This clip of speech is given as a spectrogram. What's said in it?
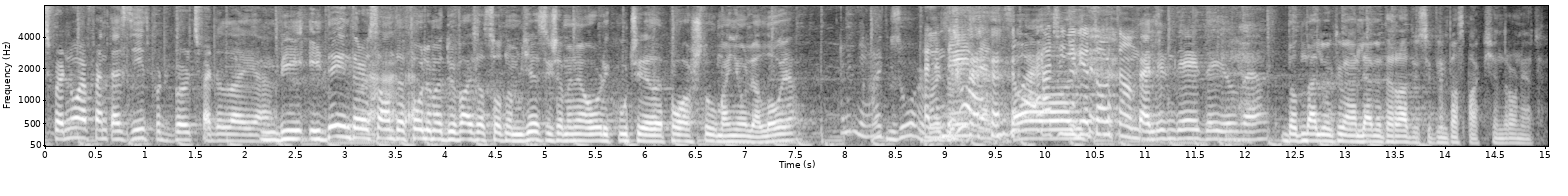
shfrenuar fantazitë për të bërë çfarëdolloj. Mbi ide interesante, folëm me dy vajzat sot në mëngjes, ishte me ne Ori Kuqi edhe po ashtu Manjola Lloja. Faleminderit. Kaloni një vit të mbarë. Faleminderit dhe juve. Do të ndalemi këtu, janë lajmet e radios, vijmë pas pak, qëndroni aty.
